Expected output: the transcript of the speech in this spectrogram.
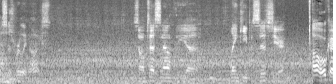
This is really nice. So I'm testing out the uh, lane keep assist here. Oh, okay.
